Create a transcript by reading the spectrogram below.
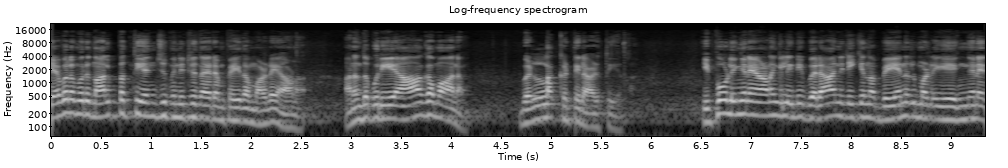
കേവലം ഒരു നാൽപ്പത്തി അഞ്ച് മിനിറ്റ് നേരം പെയ്ത മഴയാണ് അനന്തപുരിയെ ആകമാനം വെള്ളക്കെട്ടിലാഴ്ത്തിയത്. ഇപ്പോൾ ഇങ്ങനെയാണെങ്കിൽ ഇനി വരാനിരിക്കുന്ന വേനൽ മഴയെ എങ്ങനെ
